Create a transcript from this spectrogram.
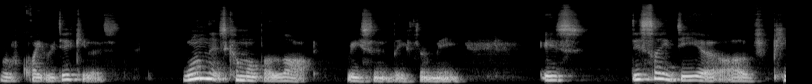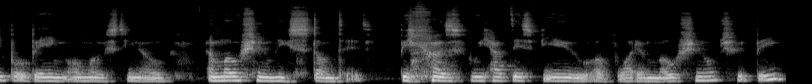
were quite ridiculous. One that's come up a lot recently for me is this idea of people being almost, you know, emotionally stunted because we have this view of what emotional should be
